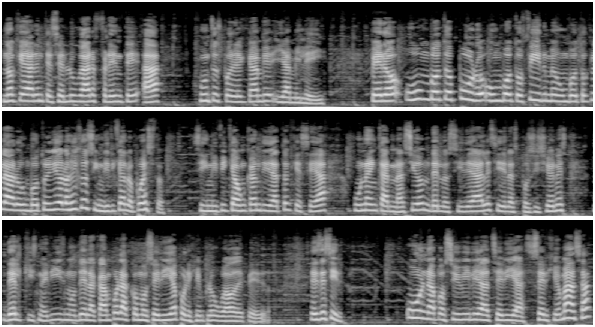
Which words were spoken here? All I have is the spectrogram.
no quedar en tercer lugar frente a Juntos por el Cambio y a Milei. Pero un voto puro, un voto firme, un voto claro, un voto ideológico significa lo opuesto. Significa un candidato que sea una encarnación de los ideales y de las posiciones del kirchnerismo, de la cámpora, como sería, por ejemplo, Guado de Pedro. Es decir, una posibilidad sería Sergio Massa,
